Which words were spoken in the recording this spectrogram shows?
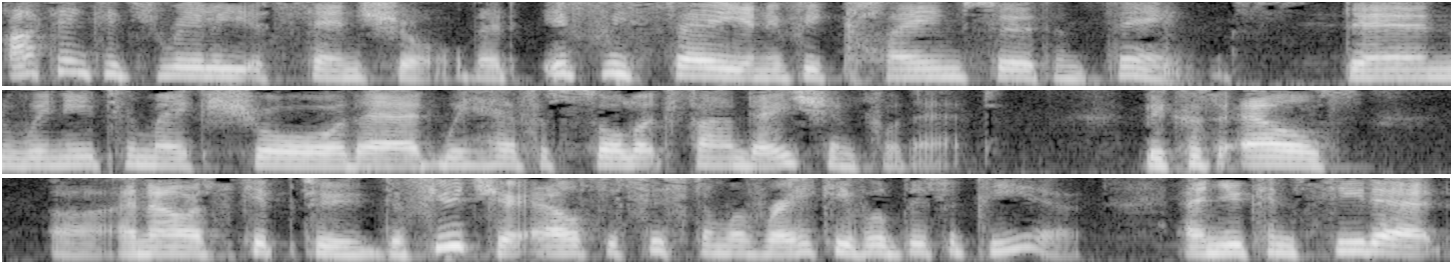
I think it's really essential that if we say and if we claim certain things, then we need to make sure that we have a solid foundation for that. Because else, uh, and now I skip to the future, else the system of Reiki will disappear. And you can see that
